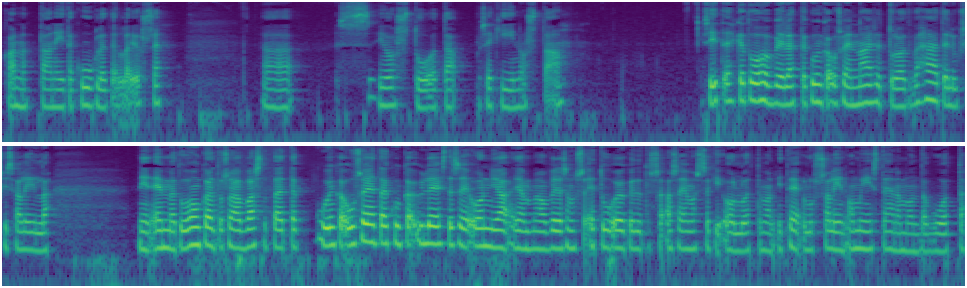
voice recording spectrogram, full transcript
kannattaa niitä googletella, jos se, jos tuota, se kiinnostaa. Sitten ehkä tuohon vielä, että kuinka usein naiset tulevat vähätelyksi salilla, niin en mä tuohonkaan osaa vastata, että kuinka usein tai kuinka yleistä se on. Ja, ja mä oon vielä semmoisessa etuoikeutetussa asemassakin ollut, että mä oon itse ollut salin omistajana monta vuotta.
